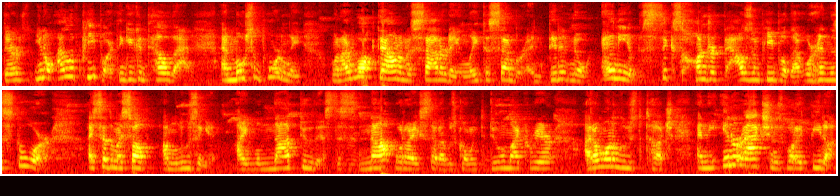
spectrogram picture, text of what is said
There's, you know, I love people. I think you can tell that. And most importantly, when I walked down on a Saturday in late December and didn't know any of the 600,000 people that were in the store, I said to myself, I'm losing it. I will not do this. This is not what I said I was going to do in my career. I don't want to lose the touch. And the interaction is what I feed on.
